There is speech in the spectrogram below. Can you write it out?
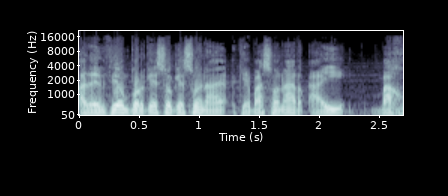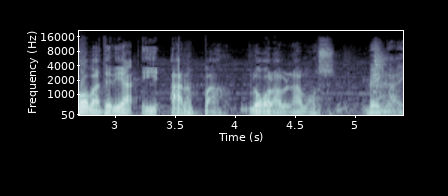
Atención porque eso que suena, que va a sonar ahí, bajo, batería y arpa. Luego lo hablamos. Venga ahí.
